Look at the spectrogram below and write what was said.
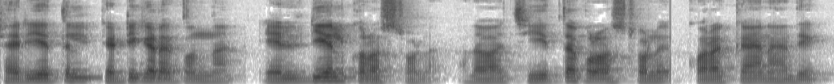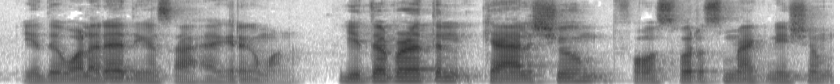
ശരീരത്തിൽ കെട്ടിക്കിടക്കുന്ന എൽ ഡി എൽ കൊളസ്ട്രോൾ അഥവാ ചീത്ത കൊളസ്ട്രോൾ കുറയ്ക്കാനാദ്യം ഇത് വളരെയധികം സഹായകരമാണ്. ഈത്തപ്പഴത്തിൽ കാൽഷ്യവും ഫോസ്ഫറസും മാഗ്നീഷ്യവും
